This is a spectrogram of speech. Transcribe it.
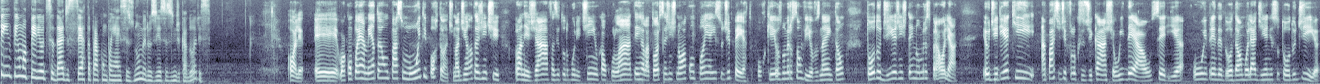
tem, tem uma periodicidade certa para acompanhar esses números números e esses indicadores? Olha, é, o acompanhamento é um passo muito importante. Não adianta a gente planejar, fazer tudo bonitinho, calcular, ter relatórios se a gente não acompanha isso de perto, porque os números são vivos, né? Então, todo dia a gente tem números para olhar. Eu diria que a parte de fluxos de caixa, o ideal seria o empreendedor dar uma olhadinha nisso todo dia.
